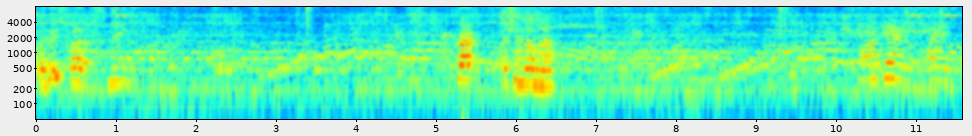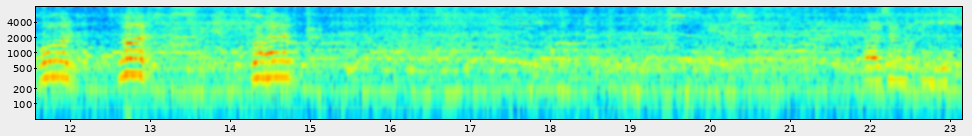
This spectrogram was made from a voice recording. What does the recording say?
Wait, who's first? Me. Crap, I shouldn't have done that. Oh, get out of the way. Boy! Good! Go ahead. Oh, someone got king boost.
